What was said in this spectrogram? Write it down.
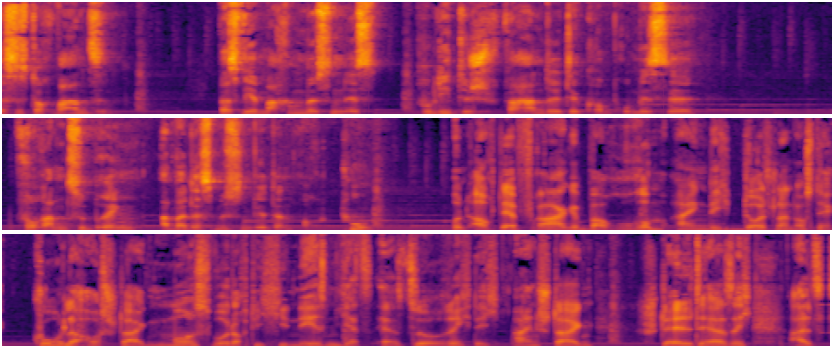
Das ist doch Wahnsinn. Was wir machen müssen, ist politisch verhandelte Kompromisse voranzubringen, aber das müssen wir dann auch tun. Und auch der Frage, warum eigentlich Deutschland aus der Kohle aussteigen muss, wo doch die Chinesen jetzt erst so richtig einsteigen, stellte er sich. Als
